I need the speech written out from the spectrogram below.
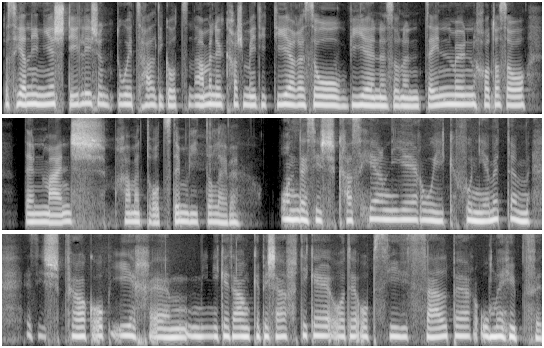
das Hirn nie still ist und du jetzt halt in Gottes Namen nicht kannst meditieren so wie ein, so ein Zen-Mönch oder so, dann meinst kann man trotzdem weiterleben. Und es ist kein Hirn je ruhig von niemandem. Es ist die Frage, ob ich ähm, meine Gedanken beschäftige oder ob sie selber umhüpfen.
